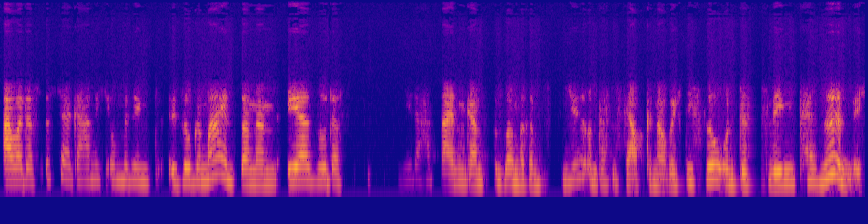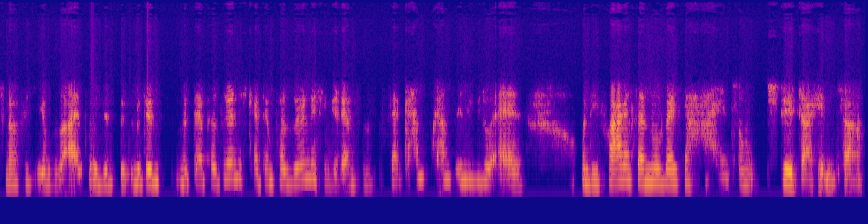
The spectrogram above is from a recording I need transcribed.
aber das ist ja gar nicht unbedingt so gemeint, sondern eher so, dass jeder hat seinen ganz besonderen Stil und das ist ja auch genau richtig so und deswegen persönlich, ne, was ich eben sagte, mit, den, mit der Persönlichkeit, den persönlichen Grenzen, das ist ja ganz, ganz individuell. Und die Frage ist ja nur, welche Haltung steht dahinter?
